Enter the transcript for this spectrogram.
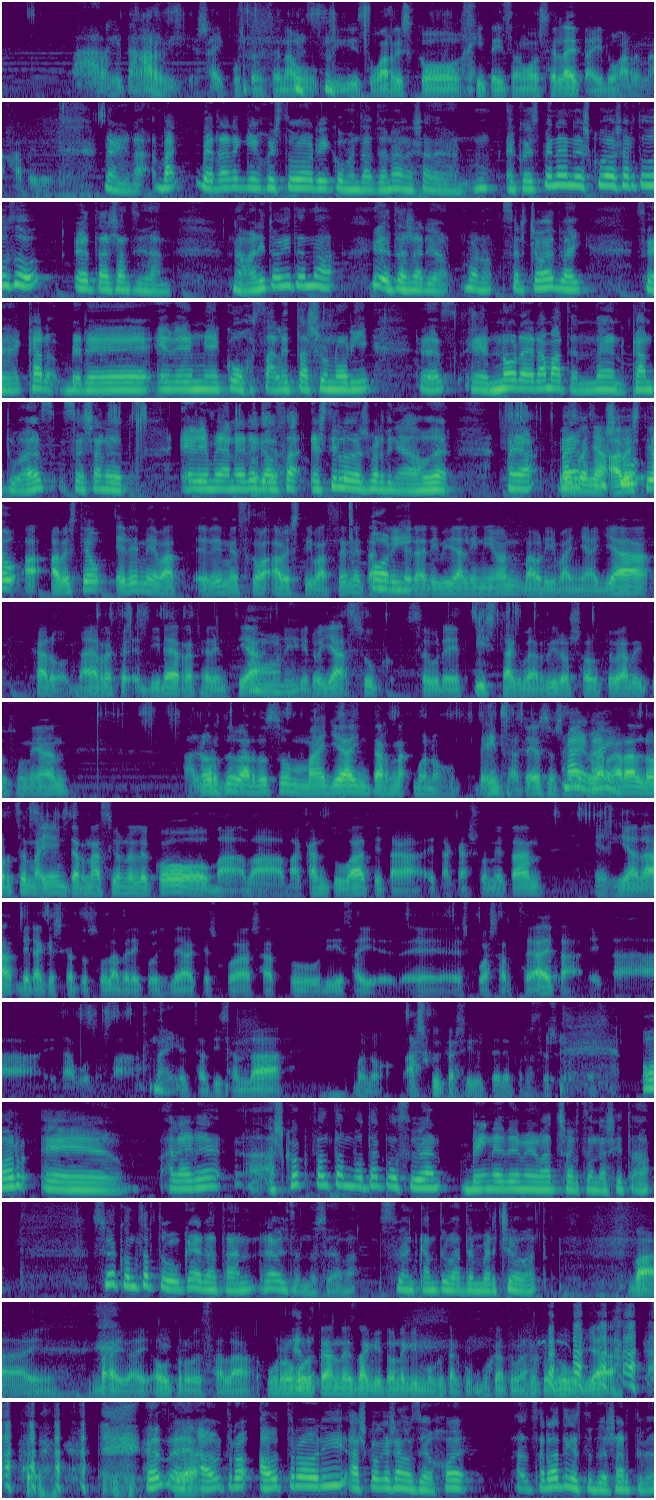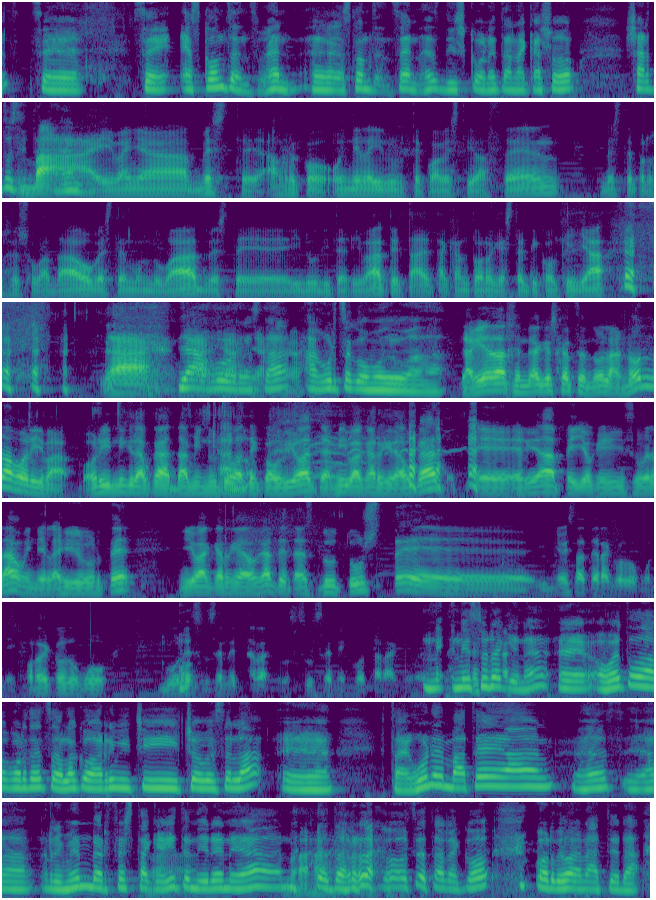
argi eta garbi, esa ikusten zen hau izugarrizko jita izango zela eta hirugarrena jarri du. Begira, bai, berarekin justu hori komentatu nuen, esan denean, "Mm, ekoizpenen eskua sartu duzu, eta esan zidan, nabaritu egiten da, eta esarion, bueno, zertxo bat bai, ze, karo, bere EDM-eko zaletasun hori, ez, e, nora eramaten den kantua, ez, ze esan dut, EDM-an ere da. gauza estilo desberdina daude, baina, Ez, baina justu- abesti hau, abesti hau edeme bat, edemezko abesti bat zen, eta berari bidali nion, ba hori, baina ja, karo, da errefer, dira erreferentzia. Hori. Gero ja, zuk zeure pistak berriro sortu behar dituzunean, ba, lortu behar duzu maila interna... Bueno, behintzat, ez? Osa, Bai, bai, gara lortzen maila internazionaleko ba, ba, ba, kantu bat, eta eta kasu honetan, egia da, berak eskatu zuela bere ekoizleak eskua sartu didezai, eh, eskua sartzea, eta, eta, eta bueno, ba, Bai. etzat izan da, bueno, asko ikasi dut ere prozesua. ez? Hor, eh, ala ere, askok faltan botako zuen behin edeme bat sartzen hasita. Zuen kontzertu bukaeratan erabiltzen duzu ba. Zuen kantu baten bertsio bat. Bai, bai, bai, outro bezala. Urren urtean ez dakit honekin bukatu, bukatu beharko dugu, ja. Ez, eh, outro, outro hori askok esango zuen, joe, zerratik ez dute sartu, ez? Ze, ze ezkontzen zuen, eh, ezkontzen zen, ez? Disko honetan akaso sartu ziten. Bai, baina beste, aurreko, oin dela irurteko abesti bat zen, beste prozesu bat dau, beste mundu bat, beste iruditegi bat, eta eta kantu horrek estetikoki ja. ja, Ja, agur, ez da? Agurtzeko modu bada. Da egia da jendeak eskatzen duela, non dago hori ba? Hori nik daukat, da minutu Claro. bateko audioa, eta ni bakarrik daukat. e, egia da peiok egin zuela, oin dela hiru urte, ni bakarrik daukat, eta ez dut uste e, inoiz aterako dugunik. Horreko dugu gure zuzenetara, zuzenekotarako. ez? Ni, ni zurekin, eh? eh? Hobeto da gordetza olako harribitxi itxo bezala, eh, eta egunen batean, ez, ja, remember festak Ba. egiten direnean, Ba. eta horrelako gauzetarako, orduan atera.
